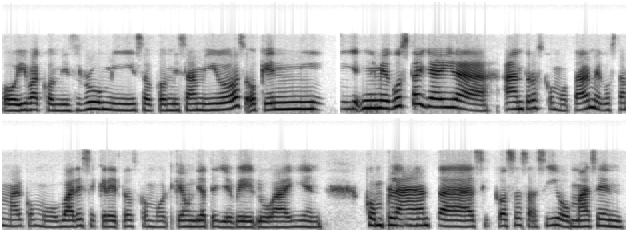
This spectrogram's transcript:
o iba con mis roomies o con mis amigos, o que ni, ni me gusta ya ir a antros como tal, me gusta mal como bares secretos, como el que un día te llevé lo hay en, con plantas y cosas así, o más en,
